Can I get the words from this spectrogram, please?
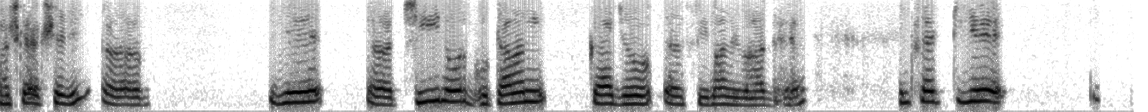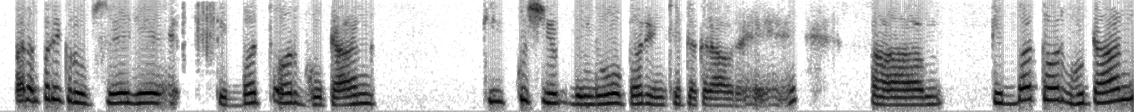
नमस्कार अक्षय जी। आ, ये चीन और भूटान का जो सीमा विवाद है इनफैक्ट ये पारंपरिक रूप से ये तिब्बत और भूटान की कुछ बिंदुओं पर इनके टकराव रहे हैं। तिब्बत और भूटान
